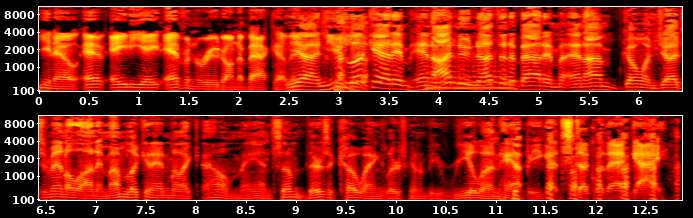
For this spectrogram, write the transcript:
you know, e- 88 Evinrude on the back of it. Yeah, and you look at him, and I knew nothing about him, and I'm going judgmental on him. I'm looking at him like, oh man, some there's a co-angler's going to be real unhappy. He got stuck with that guy.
